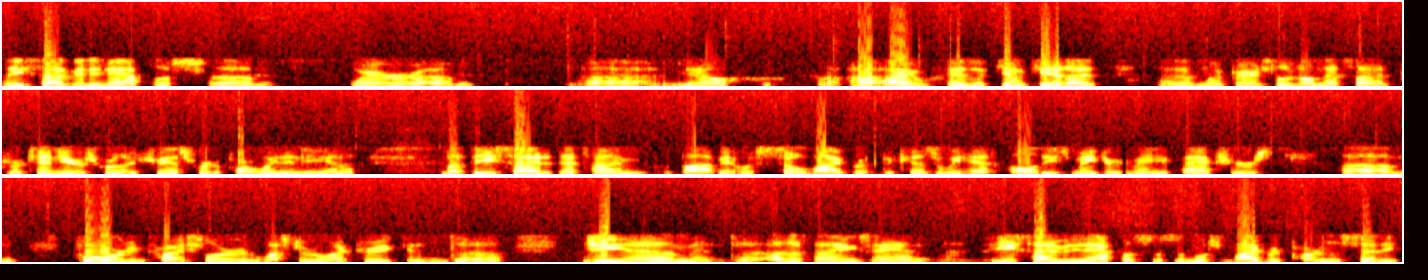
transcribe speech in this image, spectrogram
the east side of Indianapolis, um, where um, uh, you know, I, I as a young kid, I uh, my parents lived on that side for ten years before they transferred to Fort Wayne, Indiana. But the east side at that time, Bob, it was so vibrant because we had all these major manufacturers, um, Ford and Chrysler and Western Electric and uh, GM and uh, other things. And the east side of Indianapolis was the most vibrant part of the city.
